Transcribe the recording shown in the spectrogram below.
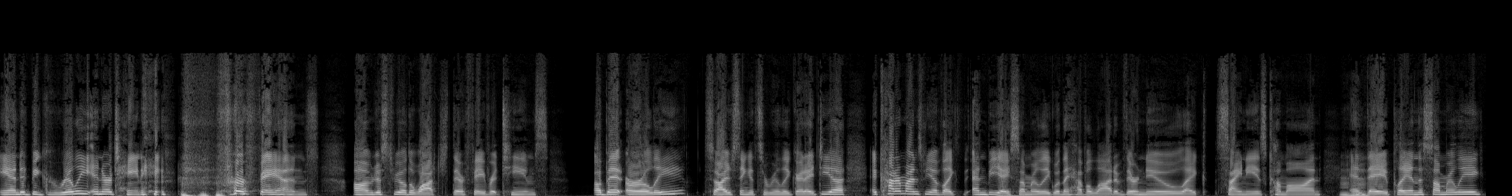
And it'd be really entertaining for fans um, just to be able to watch their favorite teams a bit early. So I just think it's a really great idea. It kind of reminds me of like the NBA Summer League when they have a lot of their new like signees come on and they play in the Summer League.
